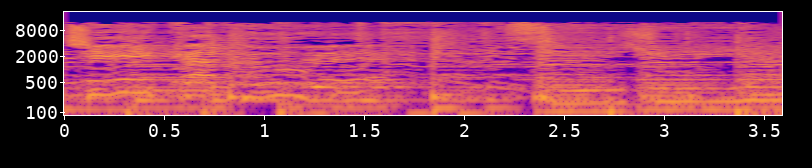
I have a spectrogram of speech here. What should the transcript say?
그 치카구의 수주야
